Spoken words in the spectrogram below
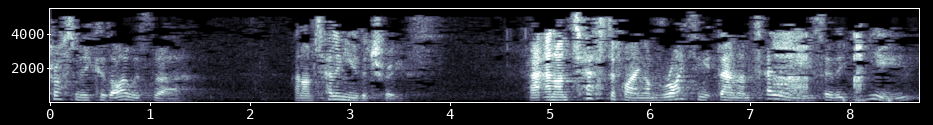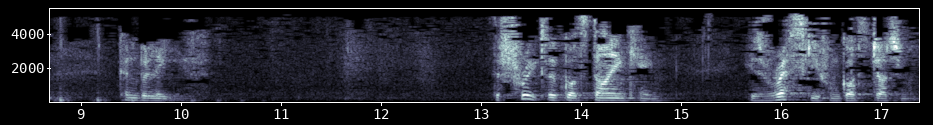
Trust me because I was there and I'm telling you the truth. And I'm testifying, I'm writing it down, I'm telling you so that you can believe. The fruit of God's dying King is rescue from God's judgment.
